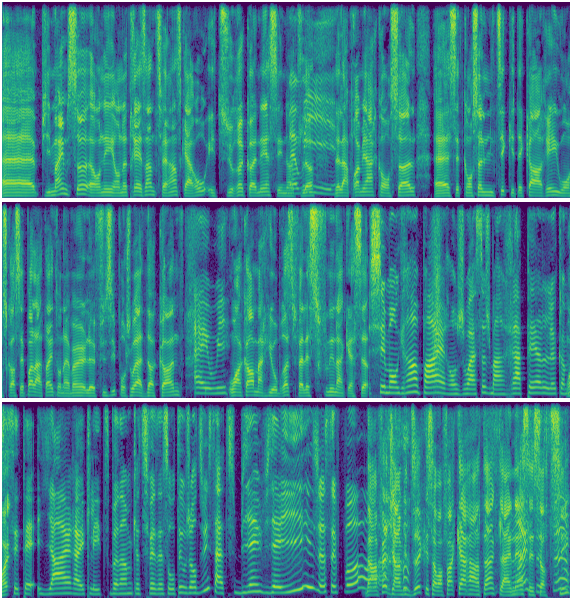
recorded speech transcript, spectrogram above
Euh, Puis même ça, on, est, on a 13 ans de différence, Caro, et tu reconnais ces notes-là oui. de la première console. Euh, cette console mythique qui était carrée, où on se cassait pas la tête. On avait un- le fusil pour jouer à Duck Hunt. Eh oui. Ou encore Mario Bros, il fallait souffler dans la cassette. Chez mon grand-père, on jouait à ça, je m'en rappelle là, comme Ouais. si c'était hier avec les petits bonhommes que tu faisais sauter. Aujourd'hui, ça a-tu bien vieilli? Je sais pas. Ben, en fait, j'ai envie de dire que ça va faire 40 ans que la NES Ouais, est sortie. ça.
